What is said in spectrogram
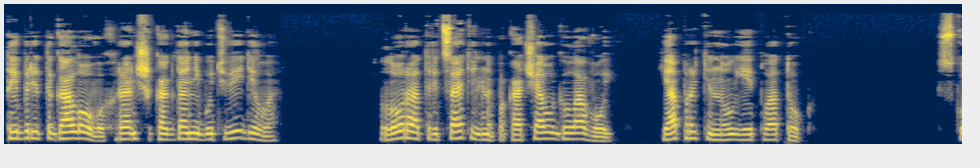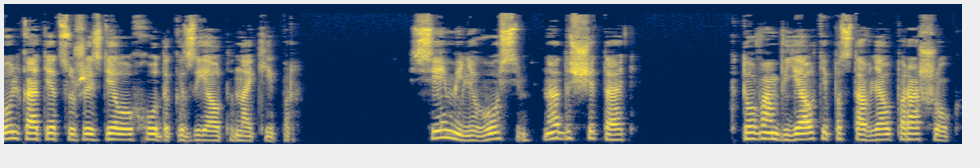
Ты бритоголовых раньше когда-нибудь видела? Лора отрицательно покачала головой. Я протянул ей платок. Сколько отец уже сделал ходок из Ялты на Кипр? Семь или восемь, надо считать. Кто вам в Ялте поставлял порошок?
